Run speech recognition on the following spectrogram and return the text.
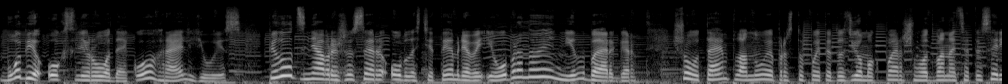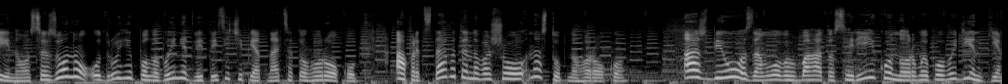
Бобі Окслі Рода, якого грає Льюіс. Пілот зняв режисери області темряви і обраної Ніл Бергер. Шоу Тайм планує приступити до зйомок першого 12-серійного сезону у другій половині 2015 року, а представити нове шоу наступного року. HBO замовив багатосерійку норми поведінки.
